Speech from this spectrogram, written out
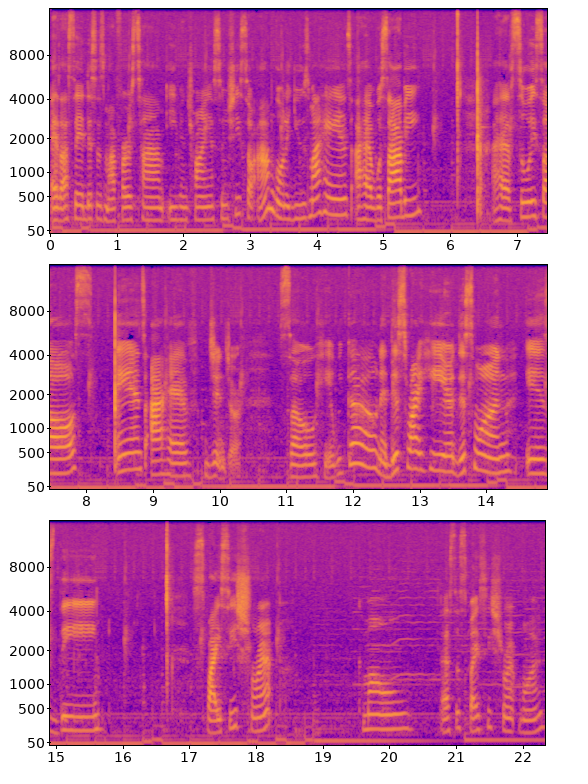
as I said, this is my first time even trying sushi. So I'm going to use my hands. I have wasabi I have soy sauce and I have ginger. So here we go. Now this right here, this one is the spicy shrimp. Come on. That's the spicy shrimp one.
